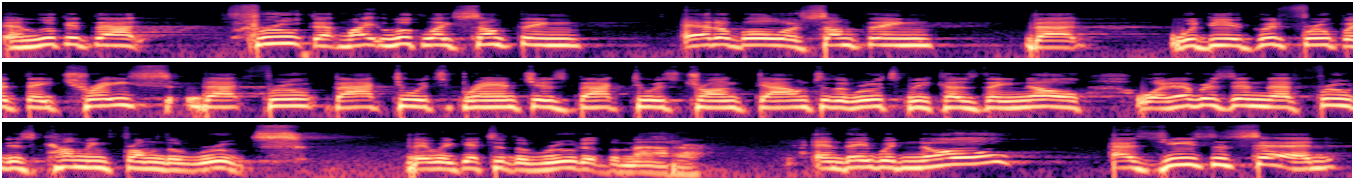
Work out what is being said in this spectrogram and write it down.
and look at that fruit that might look like something edible or something that would be a good fruit, but they trace that fruit back to its branches, back to its trunk, down to the roots because they know whatever's in that fruit is coming from the roots. They would get to the root of the matter. And they would know, as Jesus said,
